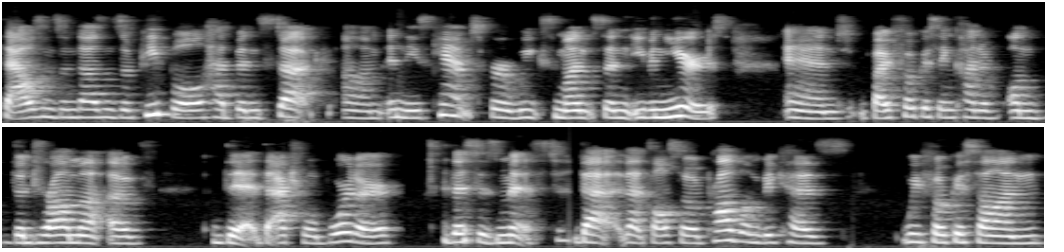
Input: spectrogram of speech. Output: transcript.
thousands and thousands of people had been stuck um, in these camps for weeks, months, and even years. And by focusing kind of on the drama of the the actual border, this is missed. That that's also a problem because we focus on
